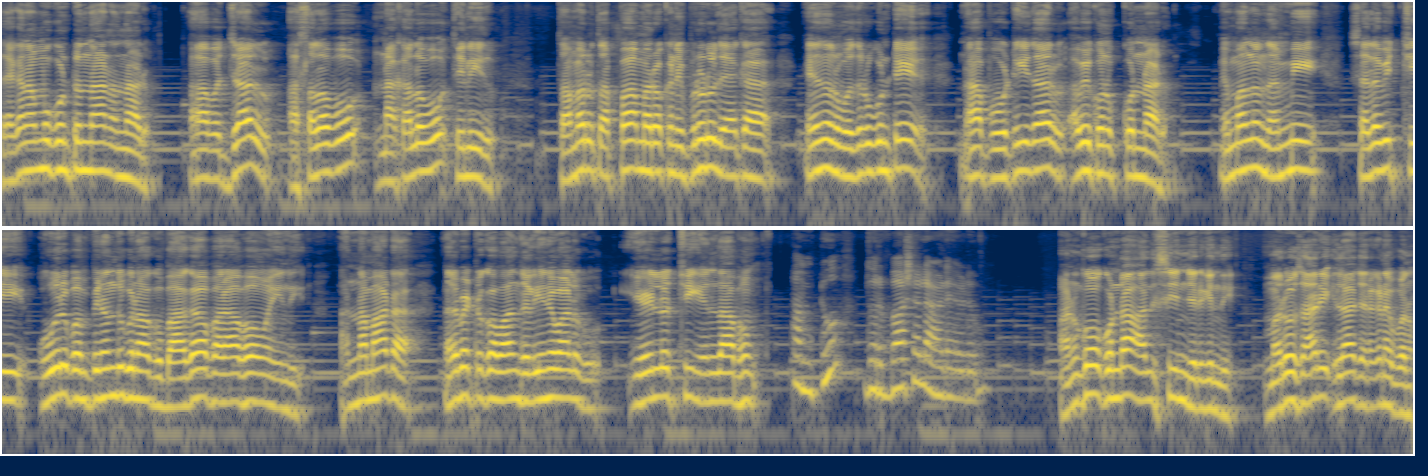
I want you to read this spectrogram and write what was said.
తెగనమ్ముకుంటున్నానన్నాడు. ఆ వజ్రాలు అసలవో నకలవో తెలియదు తమరు తప్ప మరొక నిపుణుడు లేక నేను వదులుకుంటే నా పోటీదారు అవి కొనుక్కున్నాడు. మిమ్మల్ని నమ్మి సెలవిచ్చి ఊరు పంపినందుకు నాకు బాగా పరాభవం అయింది అన్నమాట నిలబెట్టుకోవాలని తెలియని వాళ్ళకు ఏళ్ళొచ్చి ఏం లాభం? అంటూ దుర్భాషలాడాడు. అనుకోకుండా ఆలస్యం జరిగింది. మరోసారి ఇలా జరగనివ్వను.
